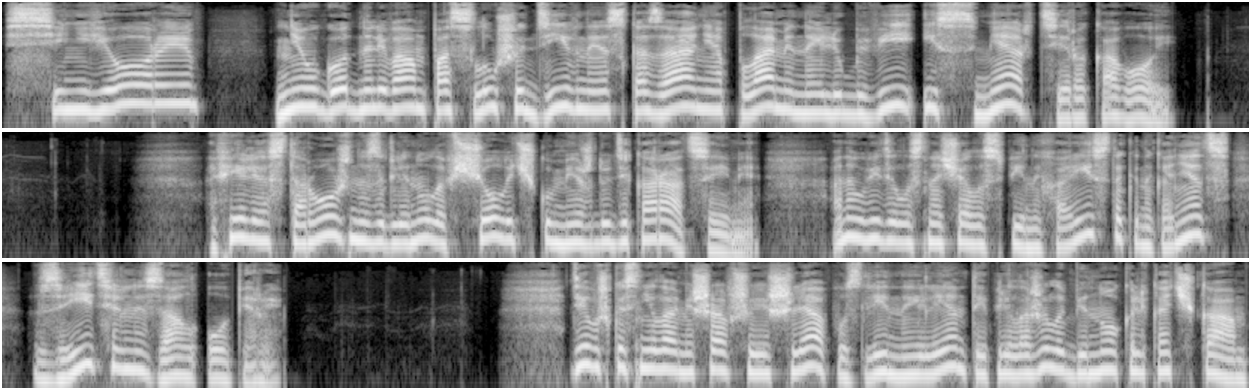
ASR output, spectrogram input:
«Сеньоры!» Не угодно ли вам послушать дивные сказания пламенной любви и смерти роковой?» Офелия осторожно заглянула в щелочку между декорациями. Она увидела сначала спины хористок и, наконец, зрительный зал оперы. Девушка сняла мешавшую шляпу с длинной лентой и приложила бинокль к очкам.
